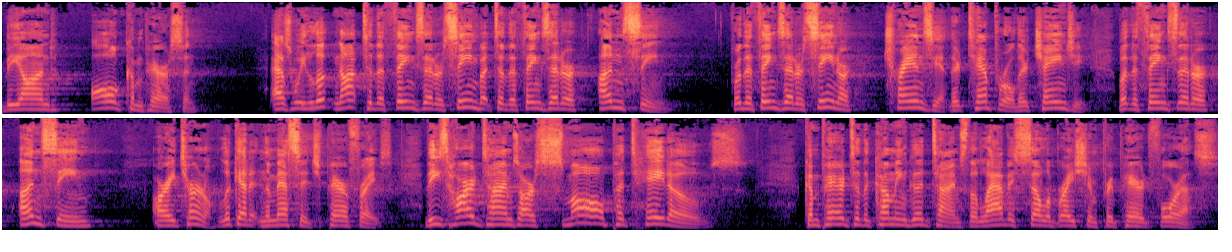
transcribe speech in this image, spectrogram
beyond all comparison. As we look not to the things that are seen, but to the things that are unseen. For the things that are seen are transient, they're temporal, they're changing. But the things that are unseen are eternal. Look at it in the message paraphrase. These hard times are small potatoes compared to the coming good times, the lavish celebration prepared for us.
